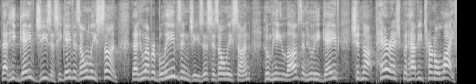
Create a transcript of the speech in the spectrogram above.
that He gave Jesus. He gave His only Son, that whoever believes in Jesus, His only Son, whom He loves and who He gave, should not perish but have eternal life.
